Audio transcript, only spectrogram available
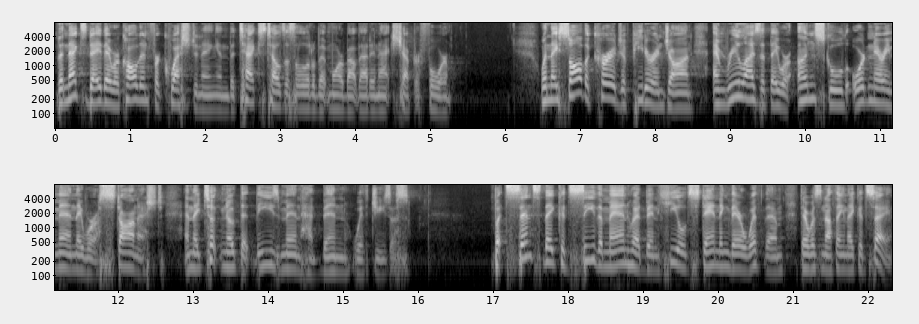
The next day, they were called in for questioning, and the text tells us a little bit more about that in Acts chapter 4. When they saw the courage of Peter and John and realized that they were unschooled, ordinary men, they were astonished, and they took note that these men had been with Jesus. But since they could see the man who had been healed standing there with them, there was nothing they could say.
